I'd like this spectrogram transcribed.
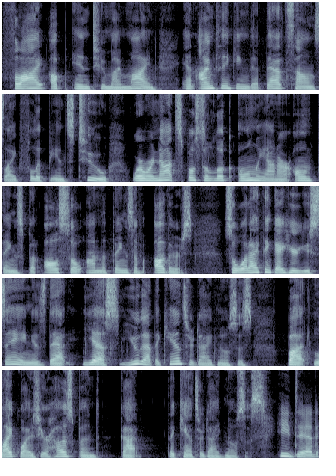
fly up into my mind. And I'm thinking that that sounds like Philippians 2, where we're not supposed to look only on our own things, but also on the things of others. So, what I think I hear you saying is that, yes, you got the cancer diagnosis, but likewise, your husband got the cancer diagnosis. He did.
